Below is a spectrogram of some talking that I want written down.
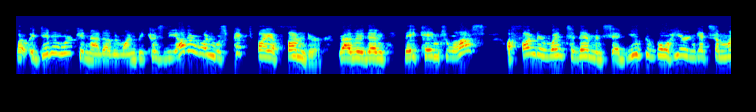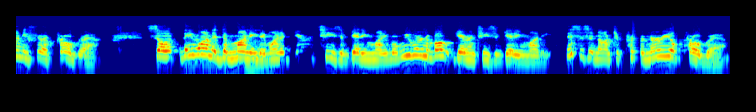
but it didn't work in that other one because the other one was picked by a funder rather than they came to us a funder went to them and said you could go here and get some money for a program. So they wanted the money. They Mhm. wanted guarantees of getting money. Well we weren't about guarantees of getting money. This is an entrepreneurial program.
